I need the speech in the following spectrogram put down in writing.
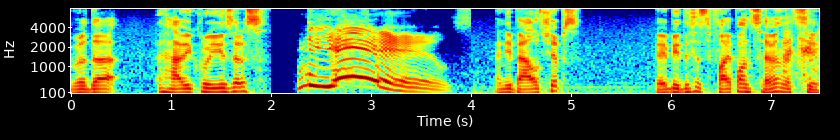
With the heavy cruisers. Yes! Any battleships? Maybe this is 5.7, let's see.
